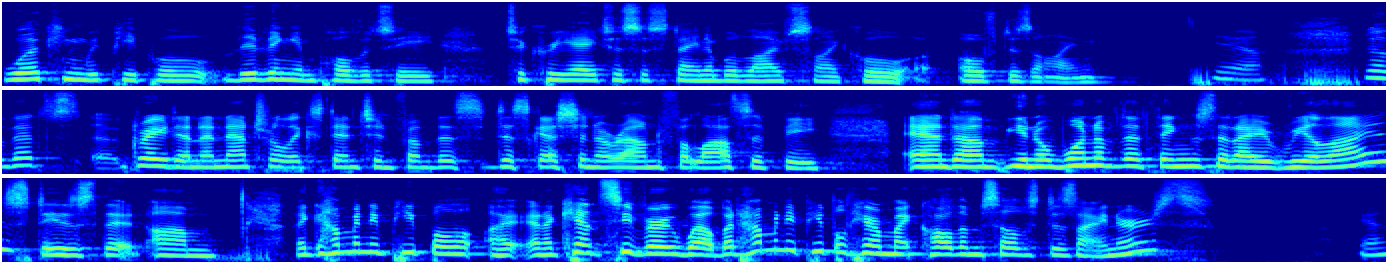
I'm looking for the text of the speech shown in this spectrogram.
working with people living in poverty to create a sustainable life cycle of design? Yeah, no, that's uh, great and a natural extension from this discussion around philosophy. And, um, you know, one of the things that I realized is that, um, like, how many people, I, and I can't see very well, but how many people here might call themselves designers? Yeah.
